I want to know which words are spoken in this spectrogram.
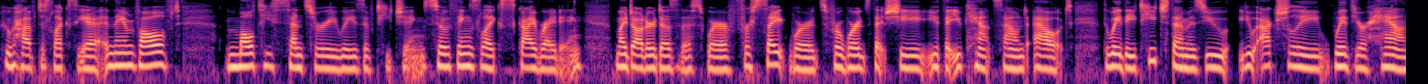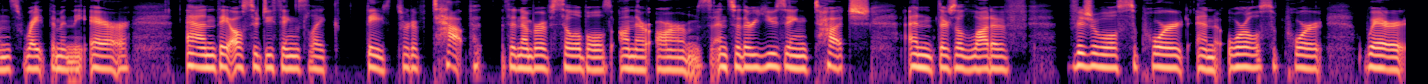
who have dyslexia, and they involved multi-sensory ways of teaching. So things like skywriting. My daughter does this where for sight words, for words that she you, that you can't sound out, the way they teach them is you you actually with your hands write them in the air. And they also do things like they sort of tap the number of syllables on their arms. And so they're using touch and there's a lot of visual support and oral support, where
